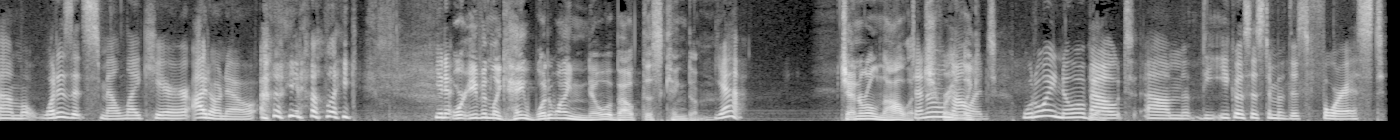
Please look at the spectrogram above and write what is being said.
Um, what does it smell like here? I don't know. you know, like, you know, Or even like, hey, what do I know about this kingdom? yeah, General knowledge. general right? Like, knowledge. what do I know about um, the ecosystem of this forest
